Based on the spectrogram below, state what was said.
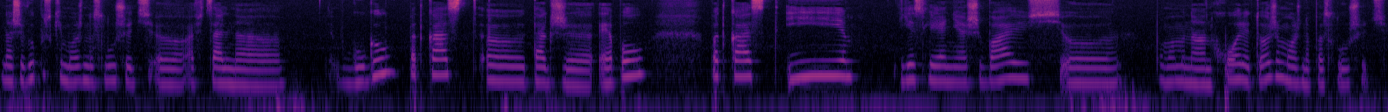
наши выпуски можно слушать э, официально в Google подкаст, э, также Apple подкаст и, если я не ошибаюсь, по-моему, на Анхоре тоже можно послушать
